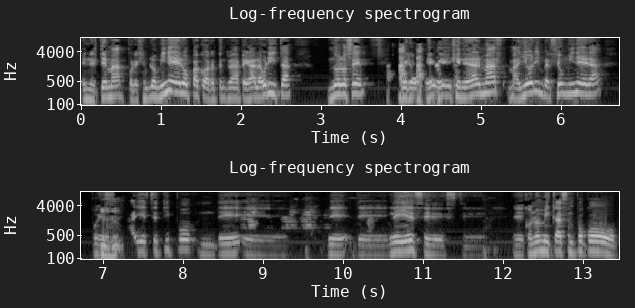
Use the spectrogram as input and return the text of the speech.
en el tema, por ejemplo, minero, Paco de repente me va a pegar ahorita, no lo sé, pero en general más, mayor inversión minera, pues hay este tipo de, leyes este, económicas un poco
